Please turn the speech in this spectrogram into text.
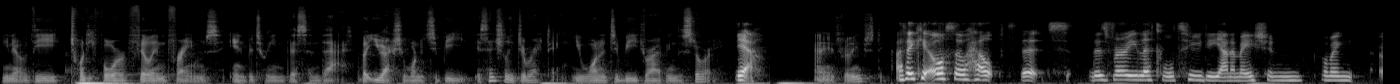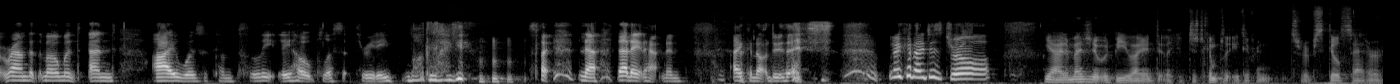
you know, the 24 fill in frames in between this and that, but you actually wanted to be essentially directing. You wanted to be driving the story. yeah I think it's really interesting. I think it also helped that there's very little 2D animation coming around at the moment, and I was completely hopeless at 3D modeling. it's like, no, that ain't happening. I cannot do this. Where can I just draw? Yeah, I'd imagine it would be like, a, like just a completely different sort of skill set or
